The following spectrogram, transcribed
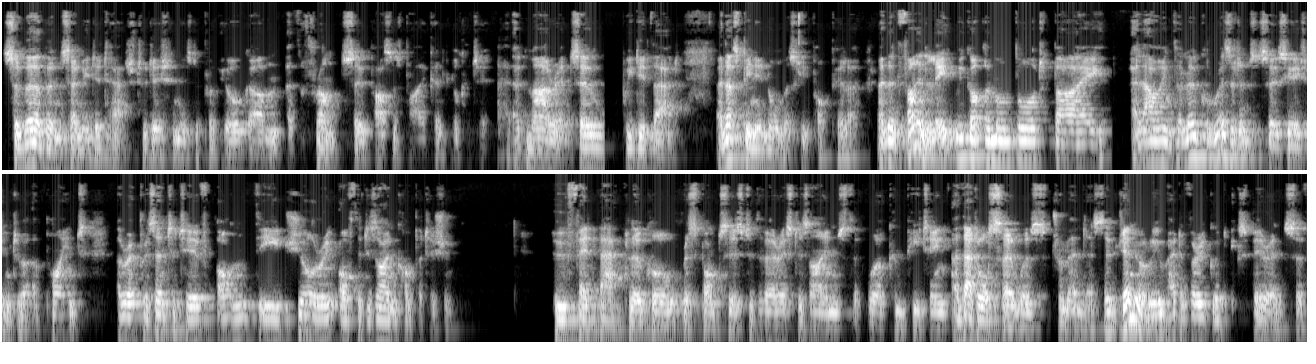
suburban semi-detached tradition is to put your garden at the front so passers-by can look at it, admire it. So we did that. And that's been enormously popular. And then finally, we got them on board by allowing the local residents association to appoint a representative on the jury of the design competition who fed back local responses to the various designs that were competing. And that also was tremendous. So generally, we had a very good experience of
